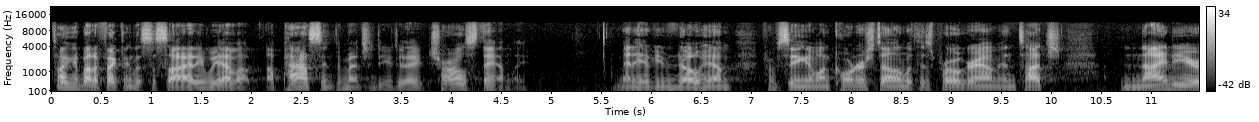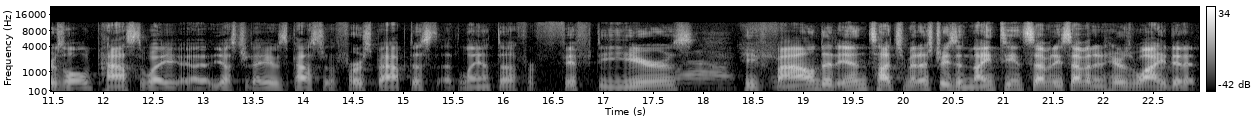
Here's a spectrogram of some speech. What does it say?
talking about affecting the society, we have a, a passing to mention to you today, Charles Stanley. Many of you know him from seeing him on Cornerstone with his program, In Touch. 90 years old, passed away uh, yesterday. He was pastor of First Baptist Atlanta for 50 years. Wow. He founded In Touch Ministries in 1977, and here's why he did it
